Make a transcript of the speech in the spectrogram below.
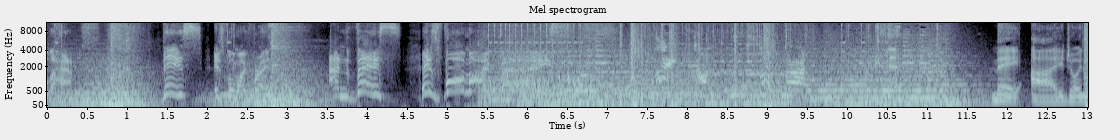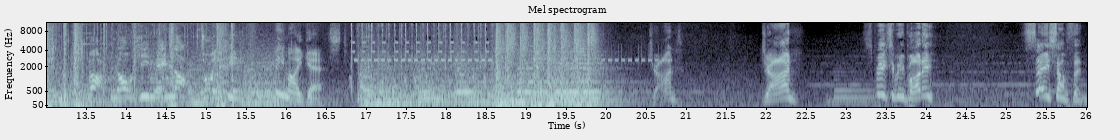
This is for the house. This is for my friend. And this is for my face! Hey, John! Stop that! May I join in? No, no, he may not join in! Be my guest. John? John? Speak to me, buddy! Say something!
